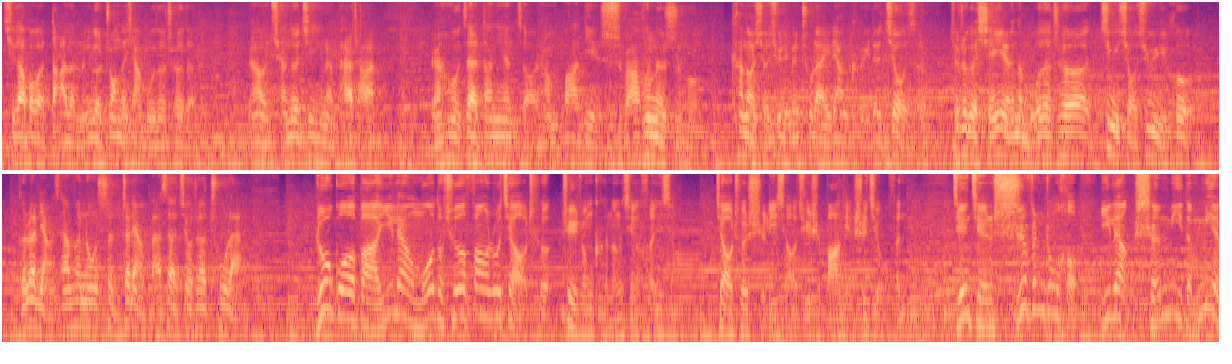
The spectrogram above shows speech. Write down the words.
其他包括大的能够装得下摩托车的，然后全都进行了排查。然后在当天早上八点十八分的时候，看到小区里面出来一辆可疑的轿车，就这个嫌疑人的摩托车进小区以后。隔了两三分钟，是这辆白色轿车出来。如果把一辆摩托车放入轿车，这种可能性很小。轿车驶离小区是八点十九分，仅仅十分钟后，一辆神秘的面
